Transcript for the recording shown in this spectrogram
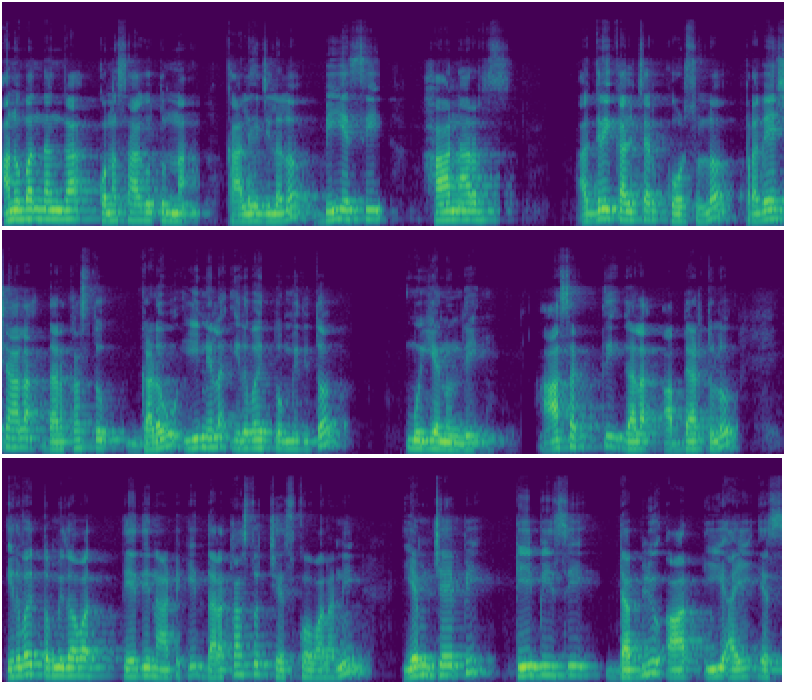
అనుబంధంగా కొనసాగుతున్న కాలేజీలలో బీఎస్సీ హానర్స్ అగ్రికల్చర్ కోర్సుల్లో ప్రవేశాల దరఖాస్తు గడువు ఈ నెల ఇరవై తొమ్మిదితో ముగియనుంది. ఆసక్తి గల అభ్యర్థులు ఇరవై తొమ్మిదవ తేదీ నాటికి దరఖాస్తు చేసుకోవాలని ఎంజేపీ టీబీసీ డబ్ల్యూఆర్ఈఐఎస్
